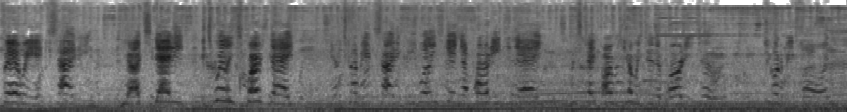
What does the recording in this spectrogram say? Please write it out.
very exciting. Yeah, it's Daddy. It's Willie's birthday. Yeah, it's gonna be exciting because Willie's getting a party today. Miss State Farm's coming to the party too. It's gonna be fun.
